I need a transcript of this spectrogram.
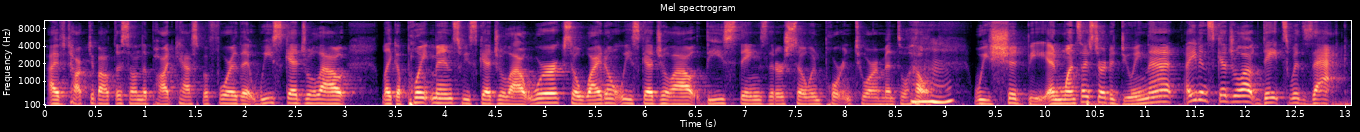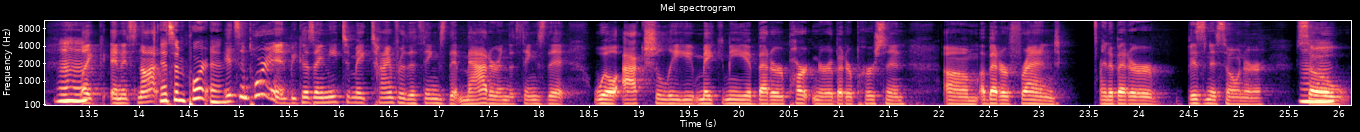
I've talked about this on the podcast before that we schedule out like appointments, we schedule out work. So why don't we schedule out these things that are so important to our mental health? Mm-hmm. We should be. And once I started doing that, I even schedule out dates with Zach. Mm-hmm. Like and it's not It's important. it's important because I need to make time for the things that matter and the things that will actually make me a better partner, a better person, um, a better friend, and a better business owner. So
